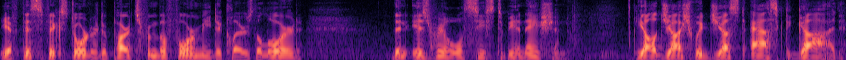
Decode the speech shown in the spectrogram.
If this fixed order departs from before me, declares the Lord, then Israel will cease to be a nation. Y'all, Joshua just asked God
